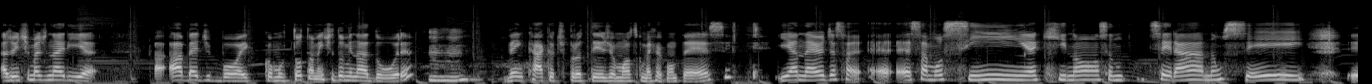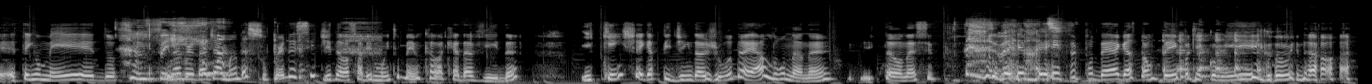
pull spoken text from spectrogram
a gente imaginaria a, a bad boy como totalmente dominadora. Uhum. Vem cá que eu te protejo, eu mostro como é que acontece. E a nerd, essa, é, essa mocinha que, nossa, será? Não sei. Eu tenho medo. Sim. Na verdade, a Amanda é super decidida. Ela sabe muito bem o que ela quer da vida. E quem chega pedindo ajuda é a Luna, né? Então, né, se, se de repente você puder gastar um tempo aqui comigo e dar uma...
